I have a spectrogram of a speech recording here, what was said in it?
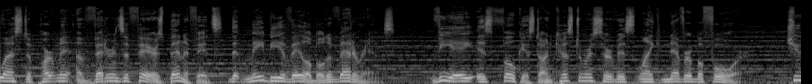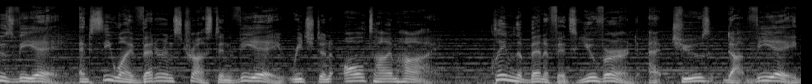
U.S. Department of Veterans Affairs benefits that may be available to veterans. VA is focused on customer service like never before. Choose VA and see why veterans' trust in VA reached an all-time high. Claim the benefits you've earned at choose.va.gov.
